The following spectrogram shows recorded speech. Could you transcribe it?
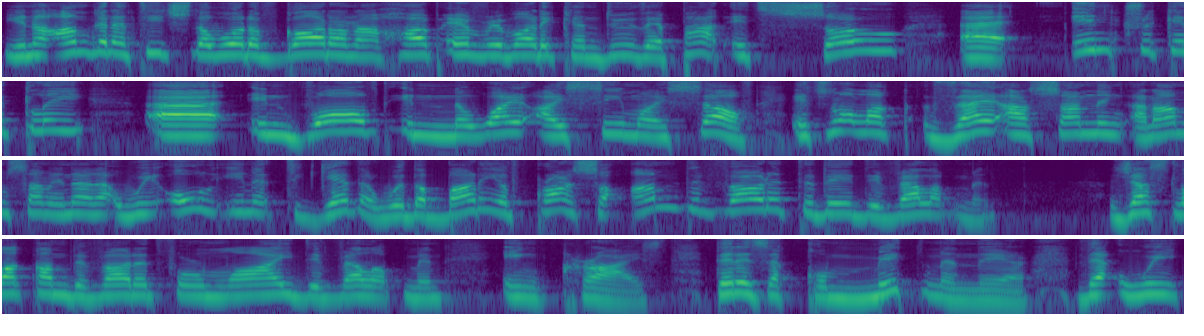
you know I'm going to teach the word of God and I hope everybody can do their part. It's so uh, intricately uh, involved in the way I see myself. It's not like they are something and I'm something. No, no, we're all in it together with the body of Christ. So I'm devoted to their development just like I'm devoted for my development in Christ. There is a commitment there that we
